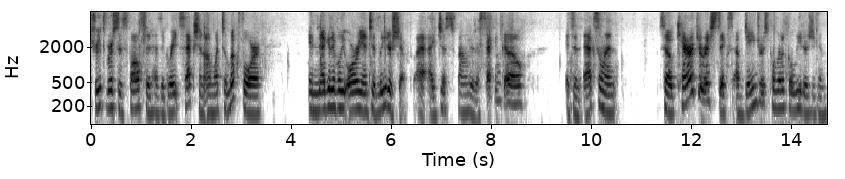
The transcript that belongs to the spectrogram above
Truth versus Falsehood has a great section on what to look for in negatively oriented leadership. I, I just found it a second ago. It's an excellent. So characteristics of dangerous political leaders you can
